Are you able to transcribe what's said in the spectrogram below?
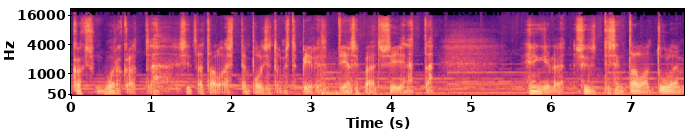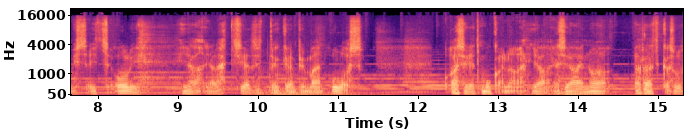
kaksi vuorokautta sitä taloa sitten poliisitoimista piiritettiin ja se päätyi siihen, että henkilö sytytti sen talon tuleen, missä itse oli ja, ja lähti sieltä sitten kömpimään ulos aseet mukanaan. Ja, ja se ainoa ratkaisu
